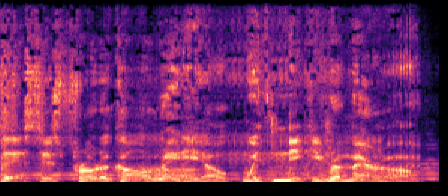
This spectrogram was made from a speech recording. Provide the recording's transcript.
This is Protocol Radio with Nicky Romero.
